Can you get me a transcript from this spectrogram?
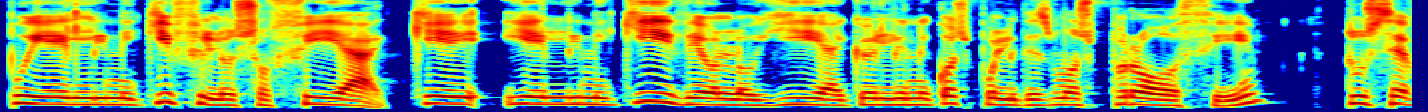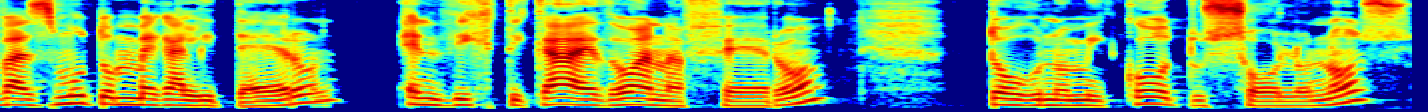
που η ελληνική φιλοσοφία και η ελληνική ιδεολογία και ο ελληνικός πολιτισμός προωθεί του σεβασμού των μεγαλύτερων. Ενδεικτικά εδώ αναφέρω το γνωμικό του Σόλωνος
